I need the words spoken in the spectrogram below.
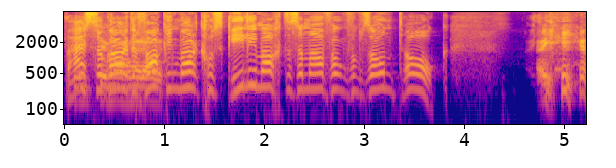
Weißt du, sogar der fucking Markus Gilli macht das am Anfang vom Sonntag. Ja,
